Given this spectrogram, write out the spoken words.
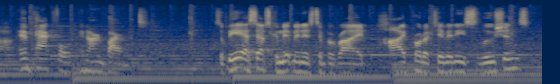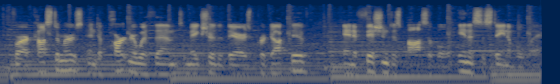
uh, impactful in our environment so BASF's commitment is to provide high productivity solutions for our customers and to partner with them to make sure that they're as productive and efficient as possible in a sustainable way.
